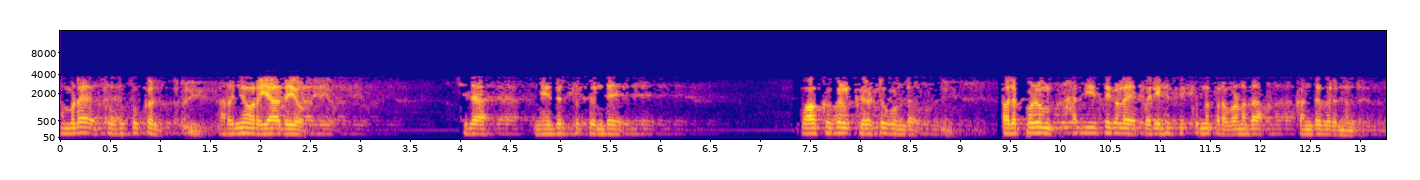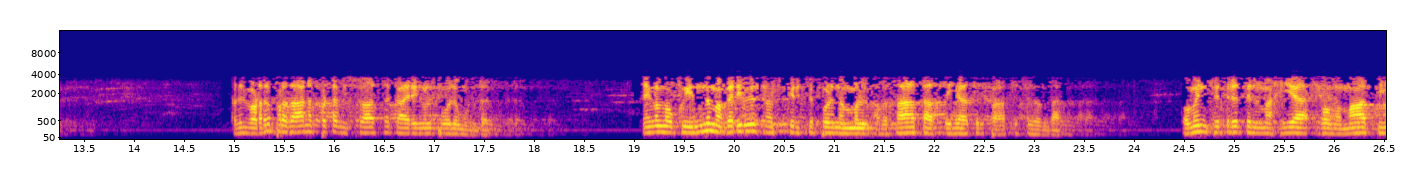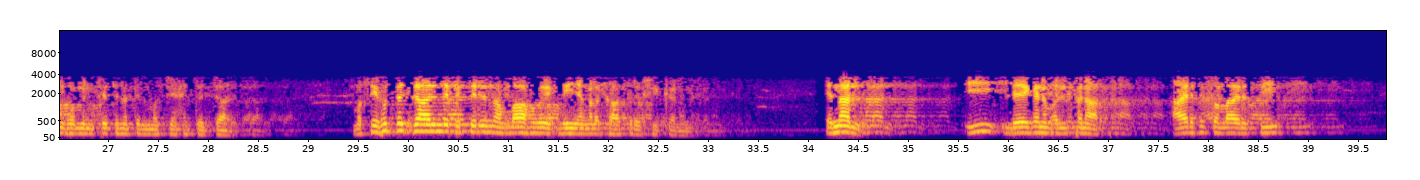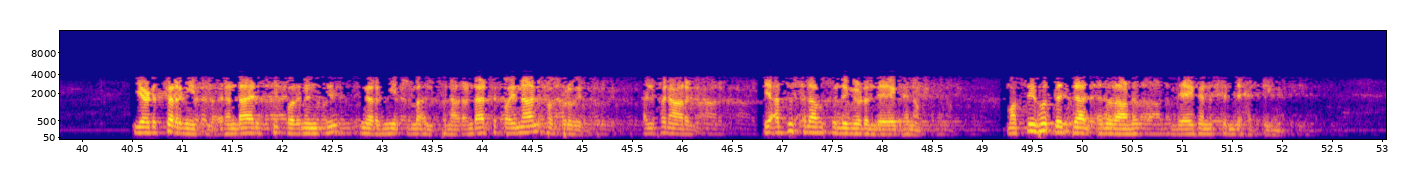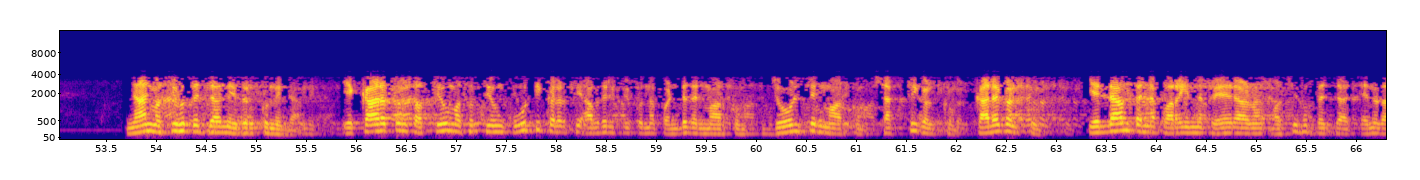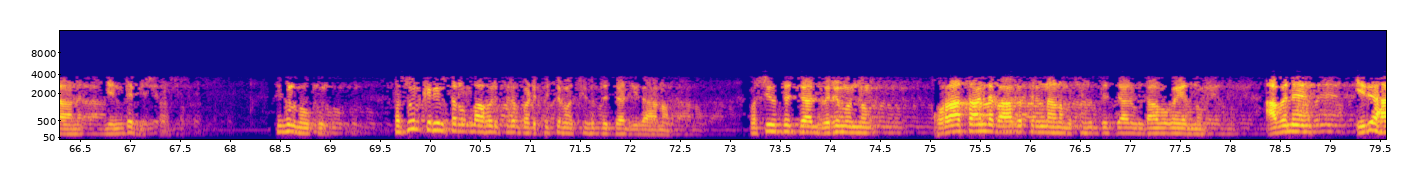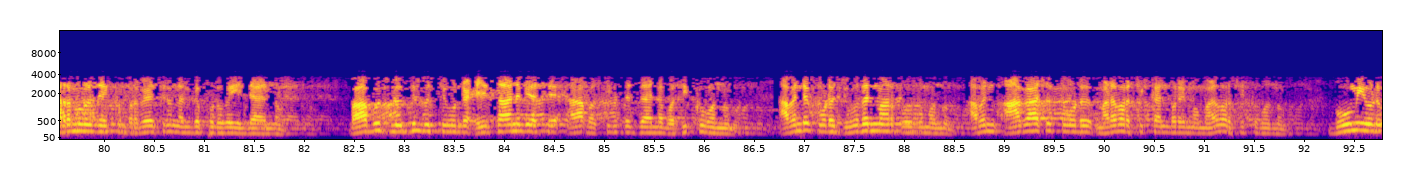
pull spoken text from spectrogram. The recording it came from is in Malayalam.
നമ്മുടെ സുഹൃത്തുക്കൾ അറിഞ്ഞോ അറിയാതെയോ ചില നേതൃത്വത്തിന്റെ വാക്കുകൾ കേട്ടുകൊണ്ട് പലപ്പോഴും ഹദീസുകളെ പരിഹസിക്കുന്ന പ്രവണത കണ്ടുവരുന്നുണ്ട്. അതിൽ വളരെ പ്രധാനപ്പെട്ട വിശ്വാസ കാര്യങ്ങൾ പോലുമുണ്ട്. നിങ്ങൾ നോക്കൂ ഇന്ന് മകരിവ് സംസ്കരിച്ചപ്പോൾ നമ്മൾ അവസാനത്തെ അത്തിഹാത്തിൽ പ്രാർത്ഥിച്ചത് എന്താ ഒമിൻ ചിത്രത്തിൽ മഹിയ മമാത്തി ഒമിൻ ചിത്രത്തിൽ മസിഹുദ്ദാൽ മസിഹുദ്ദാലിന്റെ ഫിത്തിരിൽ നിന്ന് അള്ളാഹുവെ നീ ഞങ്ങളെ കാത്തുരക്ഷിക്കണമേ എന്നാൽ ഈ ലേഖനം അൽഫനാർ ആയിരത്തി തൊള്ളായിരത്തി ഈ അടുത്തിറങ്ങിയിട്ടുള്ള രണ്ടായിരത്തി പതിനഞ്ചിന് ഇറങ്ങിയിട്ടുള്ള അൽഫനാർ രണ്ടായിരത്തി പതിനാല് ഫെബ്രുവരി അൽഫനാറിൽ ഈ അബ്ദുൽ സലാം സുലിമിയുടെ ലേഖനം മസിഹുദ്ദാൽ എന്നതാണ് ലേഖനത്തിന്റെ ഹെഡിങ്. ഞാൻ മസിഹുദ്ദാലിനെ എതിർക്കുന്നില്ല. എക്കാലത്തും സത്യവും അസത്യവും കൂട്ടിക്കലർത്തി അവതരിപ്പിക്കുന്ന പണ്ഡിതന്മാർക്കും ജ്യോത്സ്യന്മാർക്കും ശക്തികൾക്കും കലകൾക്കും എല്ലാം തന്നെ പറയുന്ന പേരാണ് മസിഹുദ്ദാൽ എന്നതാണ് എന്റെ വിശ്വാസം. നിങ്ങൾ നോക്കൂ. റസൂൽ കരീം സല്ലാഹു അലൈസ്ലം പഠിപ്പിച്ച മസീഹുദ്ദാൽ ഇതാണോ? മസീഹുദ്ദാൽ വരുമെന്നും ഖുറാസാന്റെ ഭാഗത്തിൽ നിന്നാണ് മസീഹുദ്ദാൽ ഉണ്ടാവുകയെന്നും അവന് ഇരു ഹറമുകളിലേക്കും പ്രവേശനം നൽകപ്പെടുകയില്ല എന്നും ബാബു ലുദ്ദിൽ വെച്ചുകൊണ്ട് എഴുസാനബി അച്ഛെ ആ മസീഹുദ്ദാലിനെ വധിക്കുമെന്നും അവന്റെ കൂടെ ജൂതന്മാർ പോകുമെന്നും അവൻ ആകാശത്തോട് മഴ വർഷിക്കാൻ പറയുമ്പോൾ മഴ വർഷിക്കുമെന്നും ഭൂമിയോട്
